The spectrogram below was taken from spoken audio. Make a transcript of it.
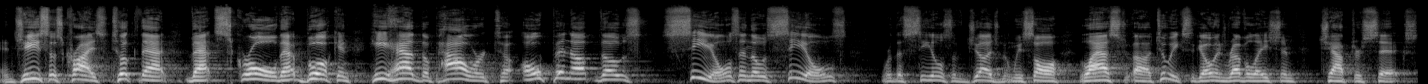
And Jesus Christ took that, that scroll, that book, and he had the power to open up those seals, and those seals were the seals of judgment. We saw last uh, two weeks ago in Revelation chapter 6.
